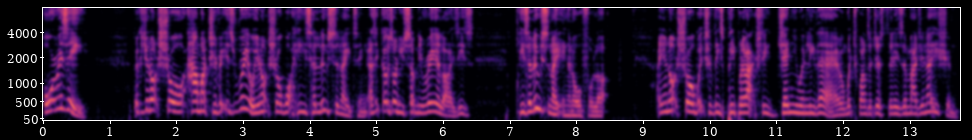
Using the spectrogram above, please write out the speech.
or is he? because you're not sure how much of it is real. You're not sure what he's hallucinating. As it goes on, you suddenly realise he's he's hallucinating an awful lot, and you're not sure which of these people are actually genuinely there and which ones are just in his imagination.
